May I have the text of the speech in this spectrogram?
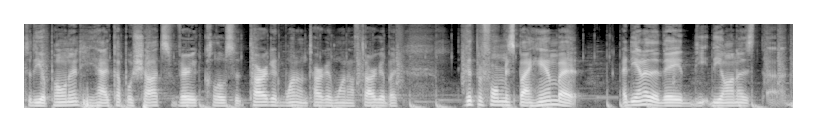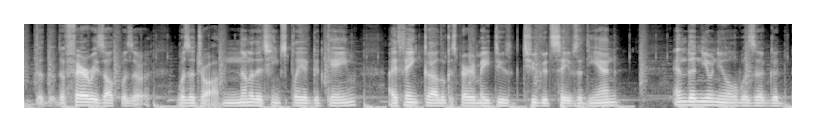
to the opponent. He had a couple shots very close to the target, one on target, one off target, but good performance by him. But at the end of the day, the, the honest, uh, the, the fair result was a was a draw. None of the teams play a good game. I think uh, Lucas Perri made two, two good saves at the end, and the new nil was a good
